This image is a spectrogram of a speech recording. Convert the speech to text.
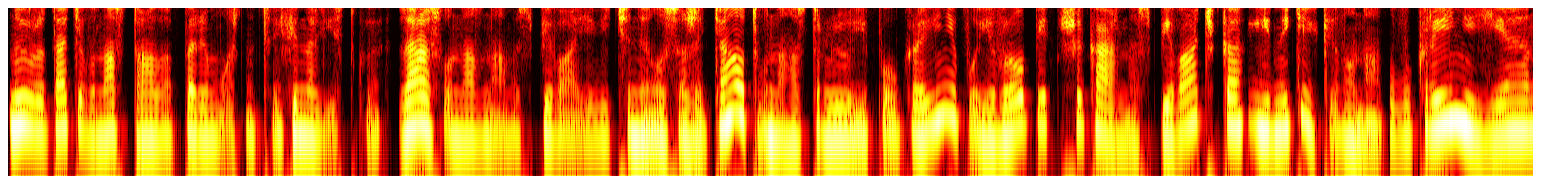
Ну і в результаті вона стала переможницею, фіналісткою. Зараз вона з нами співає, відчинилося життя. От вона гастролює по Україні, по Європі. Шикарна співачка, і не тільки вона в Україні є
